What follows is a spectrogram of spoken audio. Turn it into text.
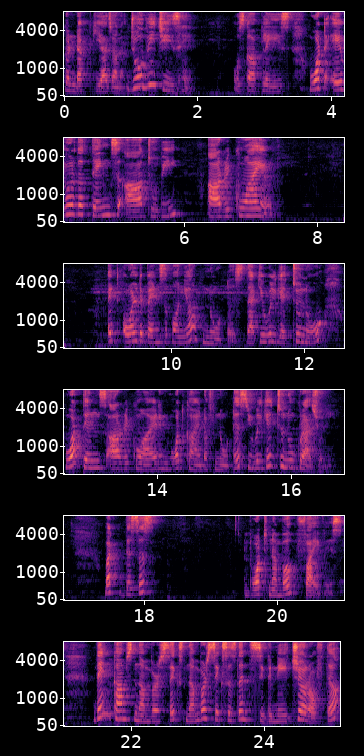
कंडक्ट किया जाना जो भी चीज़ है उसका place whatever the things are to be are required. It all depends upon your notice that you will get to know what things are required and what kind of notice you will get to know gradually. But this is what number 5 is. Then comes number 6 number 6 is the signature of the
